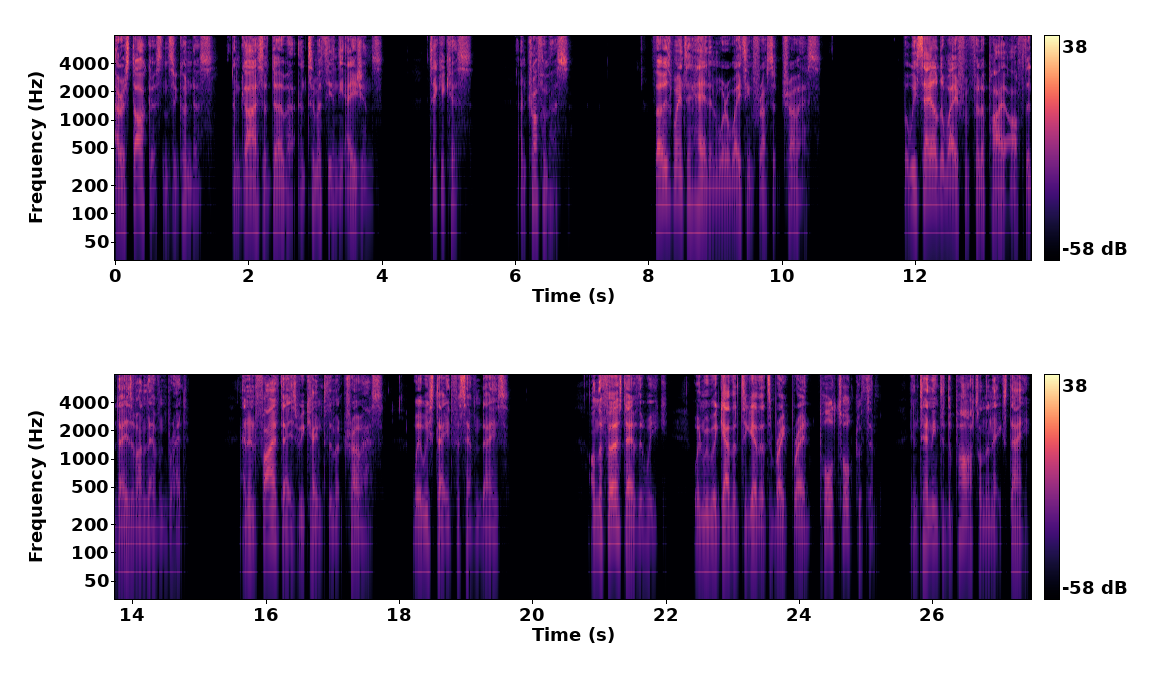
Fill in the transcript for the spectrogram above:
Aristarchus and Secundus, and Gaius of Derbe, and Timothy and the Asians, Tychicus, and Trophimus. Those went ahead and were awaiting for us at Troas. But we sailed away from Philippi after the days of unleavened bread, and in five days we came to them at Troas, where we stayed for seven days. On the first day of the week, when we were gathered together to break bread, Paul talked with them, intending to depart on the next day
